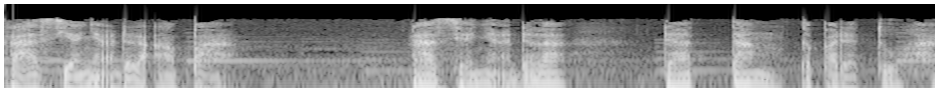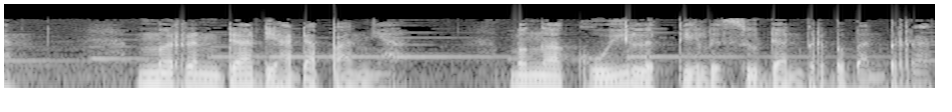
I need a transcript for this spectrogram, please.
Rahasianya adalah apa? Rahasianya adalah datang kepada Tuhan, merendah di hadapannya, mengakui letih lesu dan berbeban berat.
